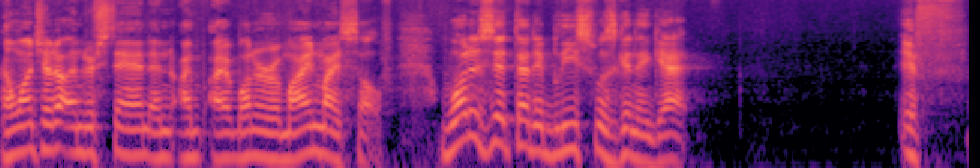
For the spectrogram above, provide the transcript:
I want you to understand, and I, I want to remind myself what is it that Iblis was going to get if,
